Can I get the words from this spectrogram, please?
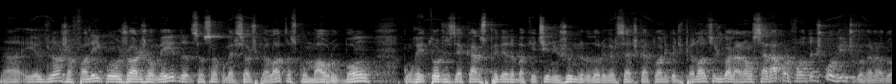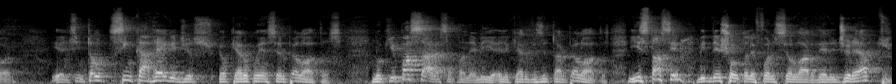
Né? Eu já falei com o Jorge Almeida, da Associação Comercial de Pelotas, com o Mauro Bom, com o reitor José Carlos Pereira Baquetini Júnior da Universidade Católica de Pelotas. Eu digo, olha, não será por falta de convite, governador. E ele disse, então se encarregue disso, eu quero conhecer Pelotas. No que passar essa pandemia, ele quer visitar Pelotas. E está sempre, me deixou o telefone celular dele direto,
